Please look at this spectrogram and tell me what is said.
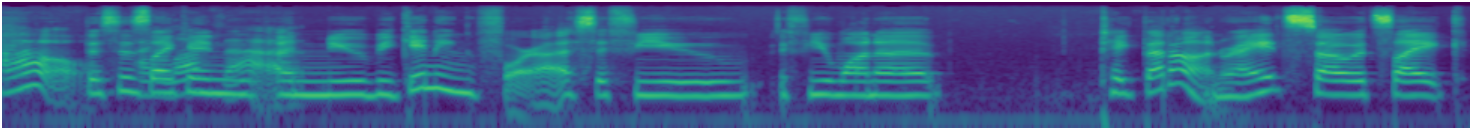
oh, this is like a, a new beginning for us. If you if you want to take that on, right? So it's like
